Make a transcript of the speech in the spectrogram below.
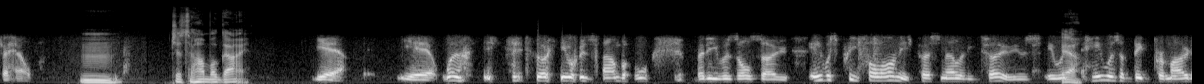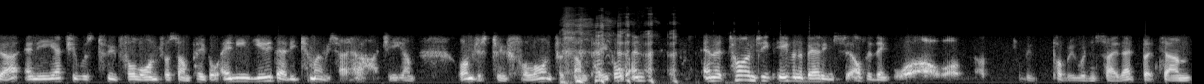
for help. Just a humble guy. Yeah, yeah. Well, he was humble, but he was also he was pretty full on. His personality too. He was he was Yeah. he was a big promoter, and he actually was too full on for some people. And he knew that. He'd come over and say, "Oh, gee, I'm I'm just too full on for some people." and and at times, he, even about himself, he'd think, "Whoa, well, I probably, probably wouldn't say that." But um,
